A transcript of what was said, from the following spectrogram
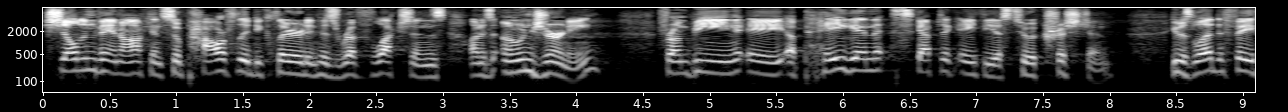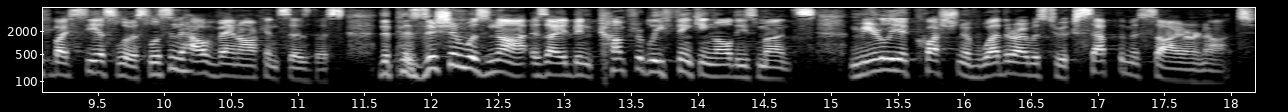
Sheldon Vanauken so powerfully declared in his reflections on his own journey from being a, a pagan skeptic atheist to a Christian. He was led to faith by C.S. Lewis. Listen to how Vanauken says this. The position was not, as I had been comfortably thinking all these months, merely a question of whether I was to accept the Messiah or not.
